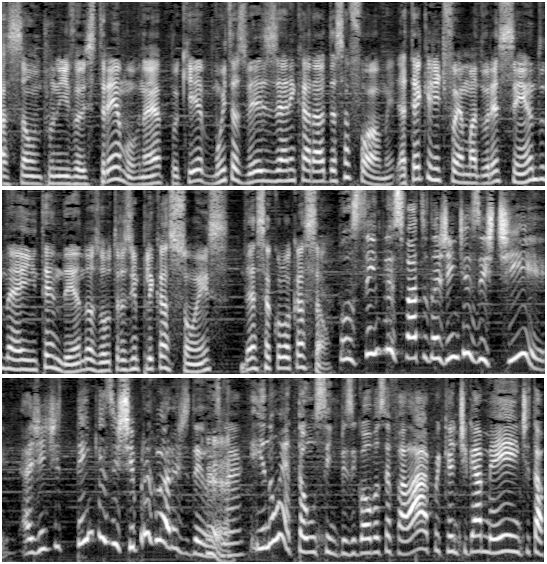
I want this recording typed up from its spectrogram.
colocação pro nível extremo, né? Porque muitas vezes era encarado dessa forma. Até que a gente foi amadurecendo, né? E entendendo as outras implicações dessa colocação. O simples fato da gente existir, a gente tem que existir pra glória de Deus, É. né? E não é tão simples igual você falar, ah, porque antigamente e tal.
